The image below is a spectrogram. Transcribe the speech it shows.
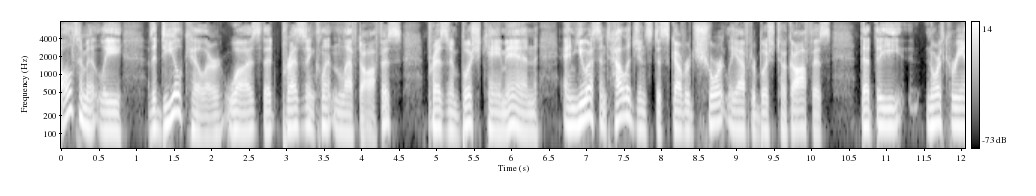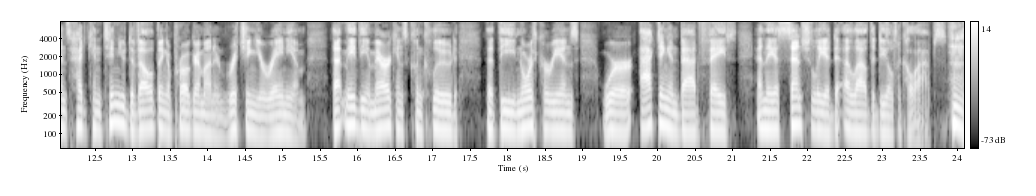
Ultimately, the deal killer was that President Clinton left office, President Bush came in, and U.S. intelligence discovered shortly after Bush took office that the North Koreans had continued developing a program on enriching uranium. That made the Americans conclude that the North Koreans were acting in bad faith, and they essentially had allowed the deal to collapse. Hmm.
